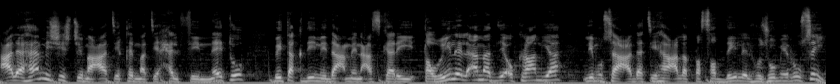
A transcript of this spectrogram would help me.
على هامش اجتماعات قمة حلف الناتو بتقديم دعم عسكري طويل الأمد لأوكرانيا لمساعدتها على التصدي للهجوم الروسي.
